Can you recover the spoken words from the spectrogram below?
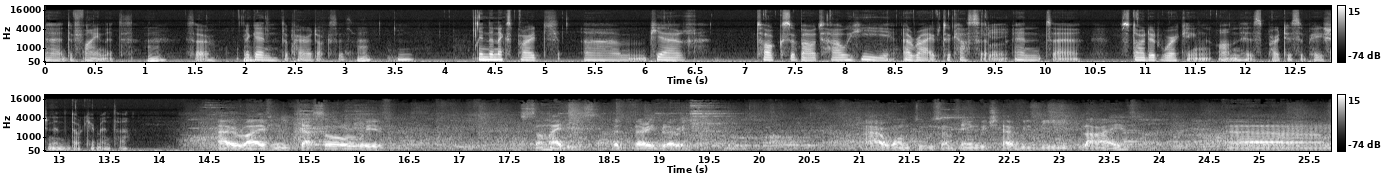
uh, define it. mm, So again, the paradoxes. Mm. Mm. In the next part, um, Pierre talks about how he arrived to Kassel and uh, started working on his participation in the documenta. I arrived in Kassel with some ideas, but very blurry. I want to do something which I will be live. Um,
